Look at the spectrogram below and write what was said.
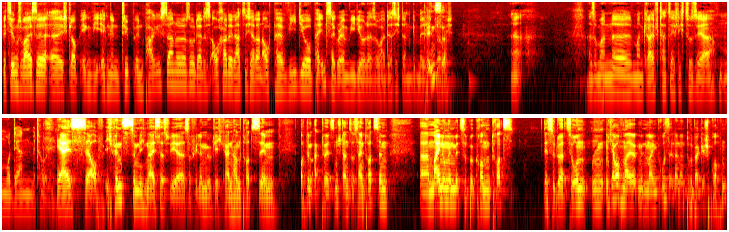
Beziehungsweise, äh, ich glaube, irgendwie irgendein Typ in Pakistan oder so, der das auch hatte, der hat sich ja dann auch per Video, per Instagram-Video oder so, hat er sich dann gemeldet, glaube ich. Ja. Also man, äh, man greift tatsächlich zu sehr modernen Methoden. Ja, ist ja auch, ich finde es ziemlich nice, dass wir so viele Möglichkeiten haben, trotzdem auf dem aktuellsten Stand zu sein, trotzdem äh, Meinungen mitzubekommen, trotz der Situation. Hm, ich habe auch mal mit meinen Großeltern darüber gesprochen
